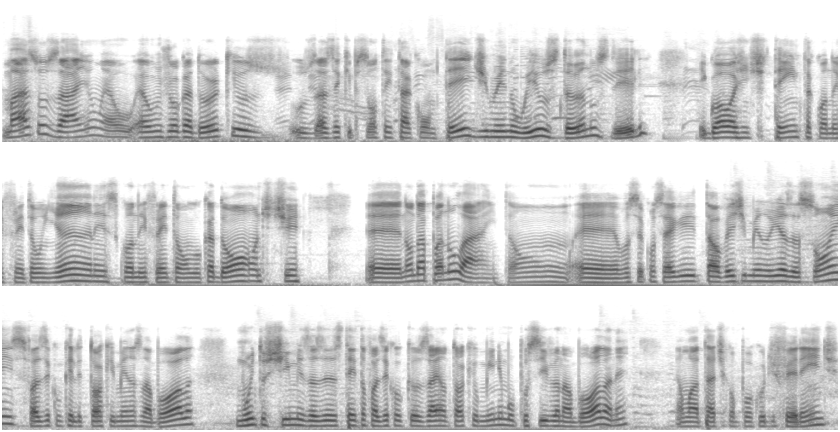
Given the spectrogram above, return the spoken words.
Mas o Zion é, o, é um jogador que os, os, as equipes vão tentar conter e diminuir os danos dele, igual a gente tenta quando enfrenta um Yannis, quando enfrenta um Luka Doncic é, não dá para anular. Então é, você consegue talvez diminuir as ações, fazer com que ele toque menos na bola. Muitos times às vezes tentam fazer com que o Zion toque o mínimo possível na bola, né? É uma tática um pouco diferente,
